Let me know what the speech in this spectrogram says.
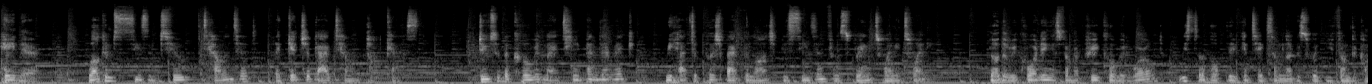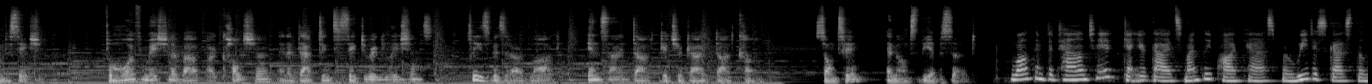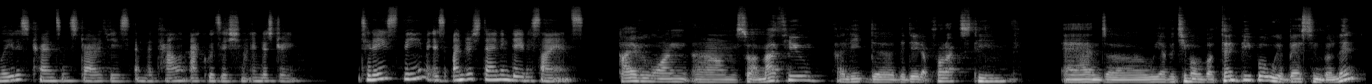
Hey there. Welcome to season two Talented, the GetYourGuide Talent podcast. Due to the COVID 19 pandemic, we had to push back the launch of this season from spring 2020. Though the recording is from a pre COVID world, we still hope that you can take some nuggets with you from the conversation. For more information about our culture and adapting to safety regulations, please visit our blog, inside.getyourguide.com. Santé, and on to the episode. Welcome to Talented, GetYourGuide's monthly podcast where we discuss the latest trends and strategies in the talent acquisition industry. Today's theme is understanding data science. Hi, everyone. Um, so I'm Mathieu. I lead the, the data products team, and uh, we have a team of about 10 people. We're based in Berlin.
